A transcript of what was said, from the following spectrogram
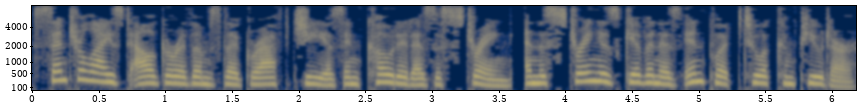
Centralized algorithms The graph G is encoded as a string, and the string is given as input to a computer.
